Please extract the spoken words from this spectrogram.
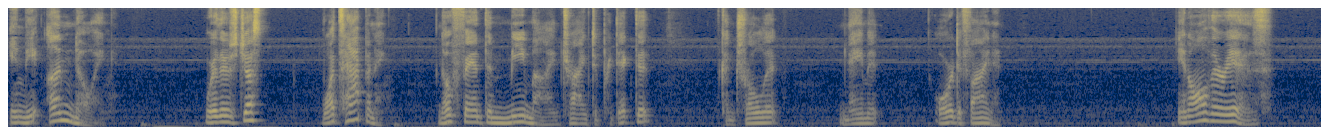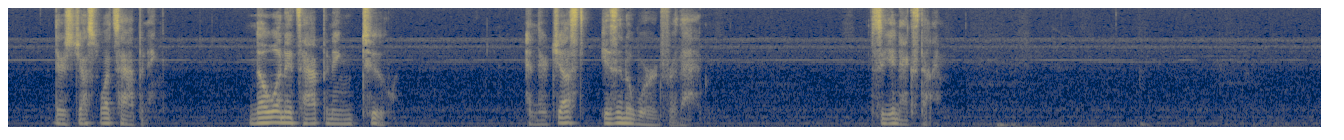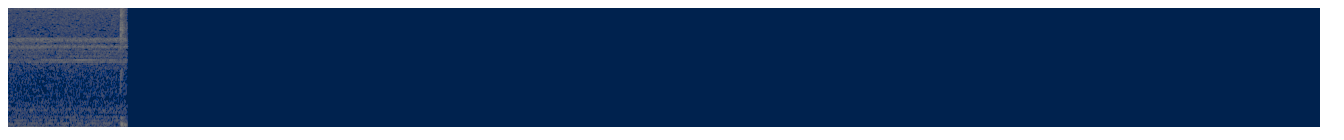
in the unknowing, where there's just what's happening. No phantom me mind trying to predict it, control it, name it, or define it. In all there is, there's just what's happening. No one it's happening to. And there just isn't a word for that. See you next time.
